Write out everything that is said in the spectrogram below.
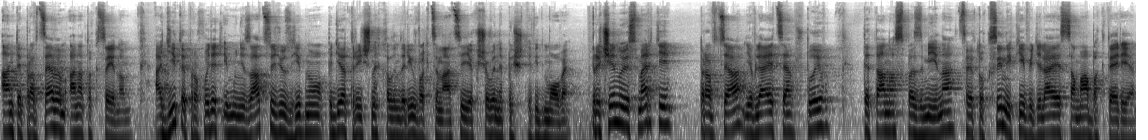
антиправцевим анатоксином. А діти проходять імунізацію згідно педіатричних календарів вакцинації, якщо ви не пишете відмови. Причиною смерті правця є вплив тетаноспазміна це токсин, який виділяє сама бактерія.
